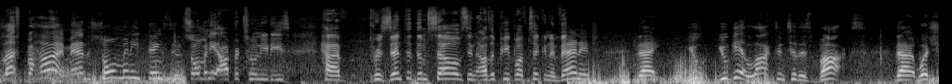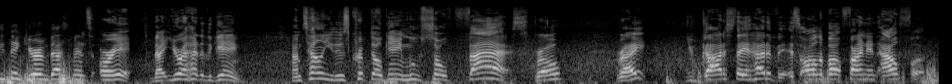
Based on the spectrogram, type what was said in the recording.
left behind, man. So many things and so many opportunities have presented themselves and other people have taken advantage that you you get locked into this box that what you think your investments are it, that you're ahead of the game. I'm telling you, this crypto game moves so fast, bro, right? You gotta stay ahead of it. It's all about finding alpha.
